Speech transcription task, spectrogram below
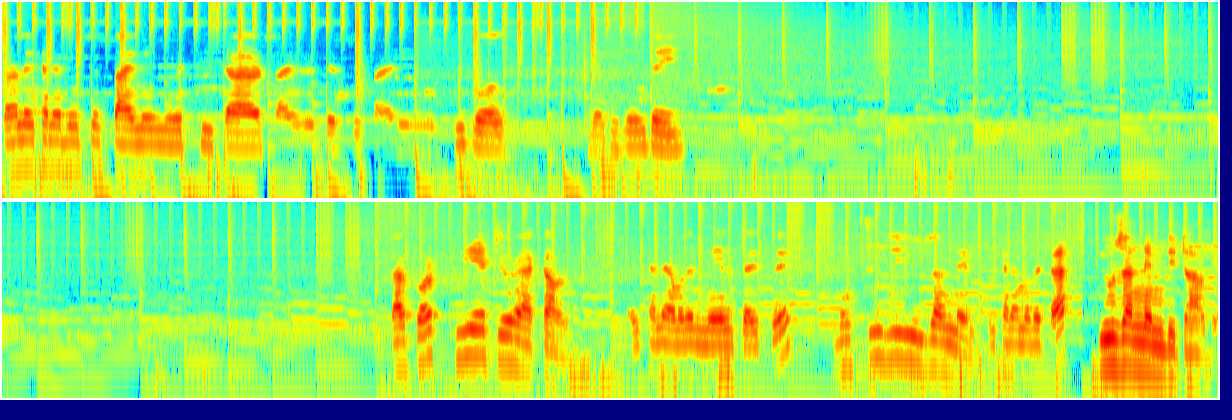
তাহলে এখানে বলছে sign in with Twitter sign in Facebook sign in with Google Google দেই তারপর ক্রিয়েট ইউর অ্যাকাউন্ট এখানে আমাদের মেল চাইছে এবং চুজ ইউজার নেম এখানে আমাদের একটা ইউজার নেম দিতে হবে।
